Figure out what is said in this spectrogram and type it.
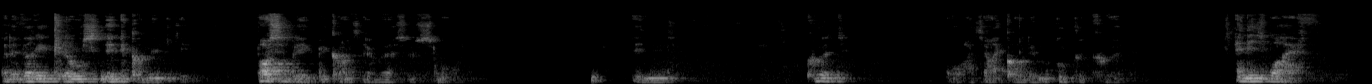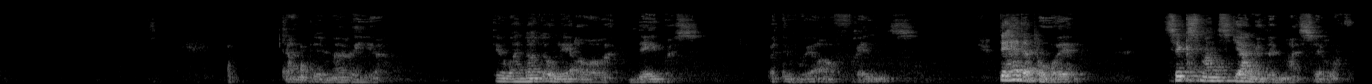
but a very close knit community, possibly because they were so small. And Kurt or as I called him Uncle Kurt, and his wife, Tante Maria. They were not only our neighbors, but they were our friends. They had a boy, six months younger than myself,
